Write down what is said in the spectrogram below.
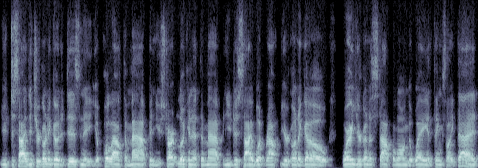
you decide that you're going to go to Disney, you pull out the map and you start looking at the map and you decide what route you're going to go, where you're going to stop along the way, and things like that.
